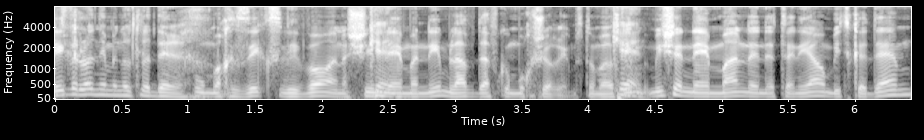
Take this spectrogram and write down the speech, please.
אישית ולא נאמנות לדרך. הוא מחזיק סביבו אנשים כן. נאמנים, לאו דווקא מוכשרים. זאת אומרת, כן. מי שנאמן לנתניהו מתקדם,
